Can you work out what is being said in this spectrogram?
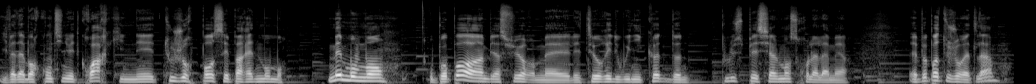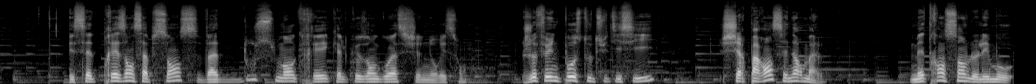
Il va d'abord continuer de croire qu'il n'est toujours pas séparé de Momo. Mais Momo, ou papa hein, bien sûr, mais les théories de Winnicott donnent plus spécialement ce rôle à la mère. Elle peut pas toujours être là, et cette présence-absence va doucement créer quelques angoisses chez le nourrisson. Je fais une pause tout de suite ici. Chers parents, c'est normal. Mettre ensemble les mots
